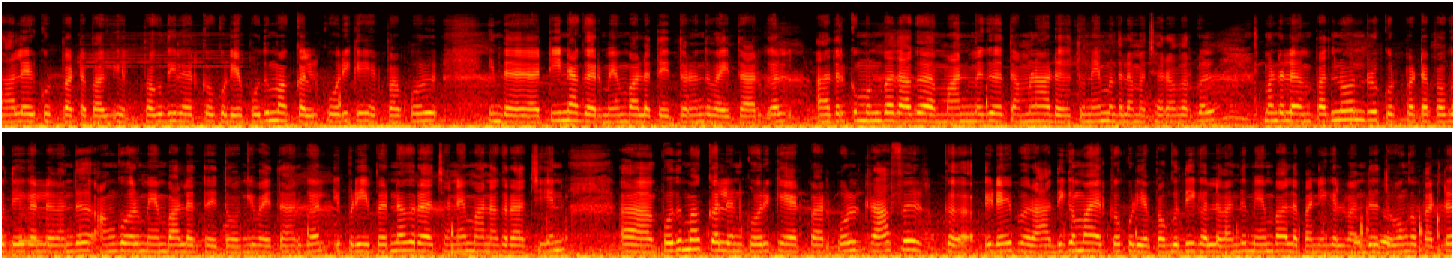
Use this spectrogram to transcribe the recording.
சாலைக்குட்பட்ட பகு பகுதியில் இருக்கக்கூடிய பொதுமக்கள் கோரிக்கை ஏற்போல் இந்த டி நகர் மேம்பாலத்தை திறந்து வைத்தார்கள். அதற்கு முன்பதாக மாண்புமிகு தமிழ்நாடு துணை முதலமைச்சர் அவர்கள் மண்டலம் பதினொன்றுக்குட்பட்ட பகுதிகளில் வந்து அங்கு ஒரு மேம்பாலத்தை துவங்கி வைத்தார்கள். இப்படி பெருநகர சென்னை மாநகராட்சியின் பொதுமக்களின் கோரிக்கை ஏற்பாற்போல் டிராஃபிக் இடைப்புற அதிகமாக இருக்கக்கூடிய பகுதிகளில் வந்து மேம்பால பணிகள் வந்து துவங்கப்பட்டு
